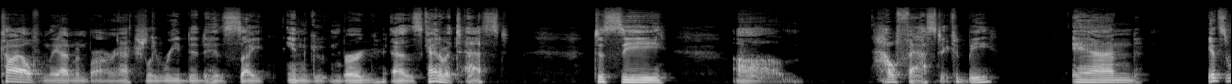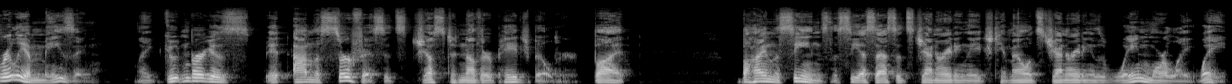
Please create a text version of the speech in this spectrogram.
Kyle from the Admin Bar actually redid his site in Gutenberg as kind of a test to see um, how fast it could be, and it's really amazing. Like Gutenberg is it on the surface, it's just another page builder, but behind the scenes, the CSS it's generating, the HTML it's generating is way more lightweight.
